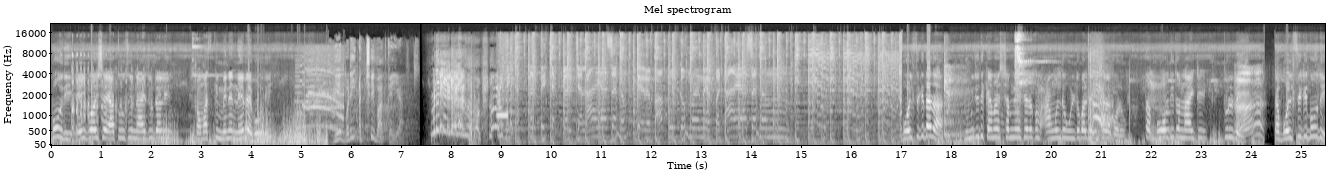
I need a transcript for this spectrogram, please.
বৌদি এই বয়সে এত উঁচু নাইটি উঠালি সমাজ কি মেনে নেবে বৌদি ये बड़ी अच्छी बात कही आप चक्कर पे चक्कर चलाया सनम तेरे बापू को मैंने पटाया सनम বলছি কি দাদা তুমি যদি ক্যামেরার সামনে এসে এরকম আঙুল দিয়ে উল্টো পাল্টে ইশারা করো তা বৌদি তো নাইটি তুলবে। তা বলছি কি বৌদি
